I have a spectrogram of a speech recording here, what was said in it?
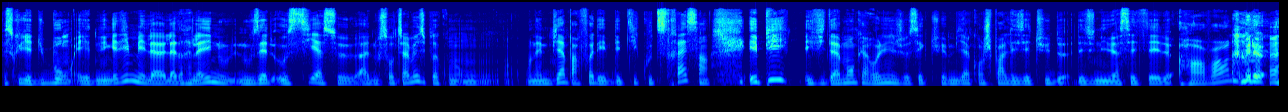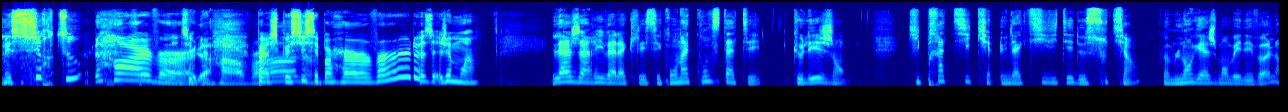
Parce qu'il y a du bon et du négatif, mais la- l'adrénaline nous, nous aide aussi à, se, à nous sentir mieux. C'est pour ça qu'on on, on aime bien parfois des, des petits coups de stress. hein. Et puis, évidemment, Caroline, je sais que tu aimes bien quand je parle des études des universités de Harvard. Mais, le- mais surtout le Harvard. Le Harvard. Parce que si c'est pas Harvard, j'aime moins. Là, j'arrive à la clé. C'est qu'on a constaté que les gens qui pratiquent une activité de soutien comme l'engagement bénévole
